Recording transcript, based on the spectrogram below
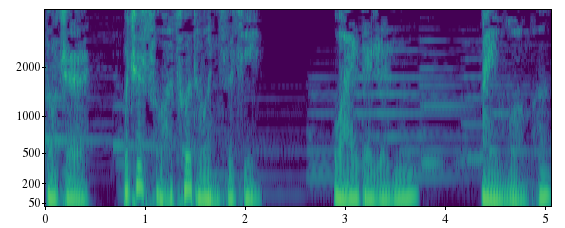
总是不知所措的问自己：我爱的人爱我吗？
